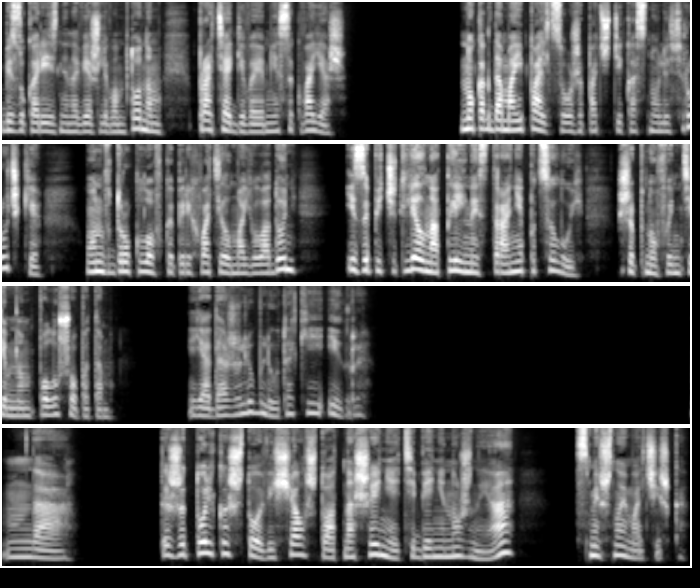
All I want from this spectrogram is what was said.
Безукоризненно вежливым тоном протягивая мне саквояж но когда мои пальцы уже почти коснулись ручки, он вдруг ловко перехватил мою ладонь и запечатлел на тыльной стороне поцелуй, шепнув интимным полушепотом. «Я даже люблю такие игры». «Да, ты же только что вещал, что отношения тебе не нужны, а? Смешной мальчишка.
